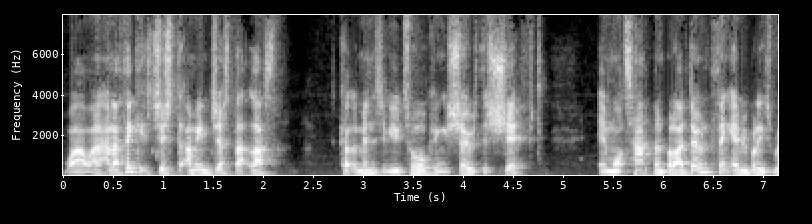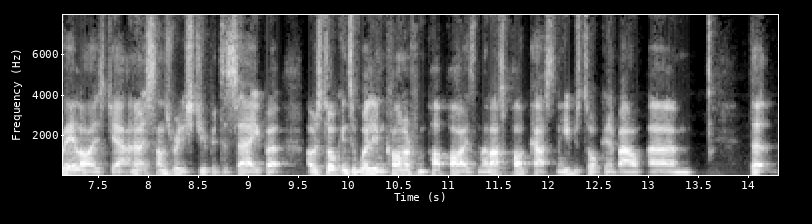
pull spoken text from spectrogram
Wow, and I think it's just I mean just that last couple of minutes of you talking shows the shift in what's happened, but I don't think everybody's realised yet. I know it sounds really stupid to say, but I was talking to William Connor from Popeyes in the last podcast, and he was talking about um, that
